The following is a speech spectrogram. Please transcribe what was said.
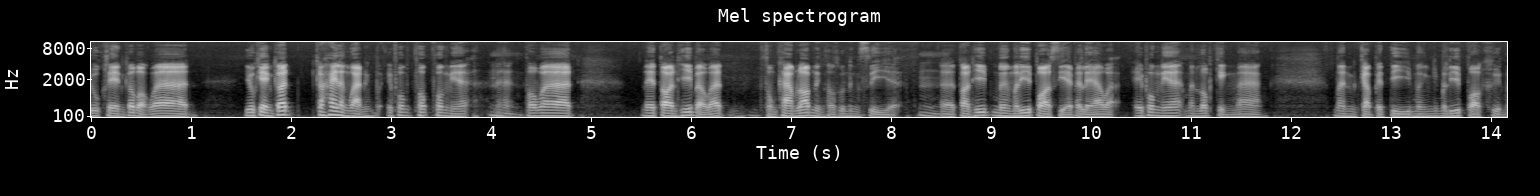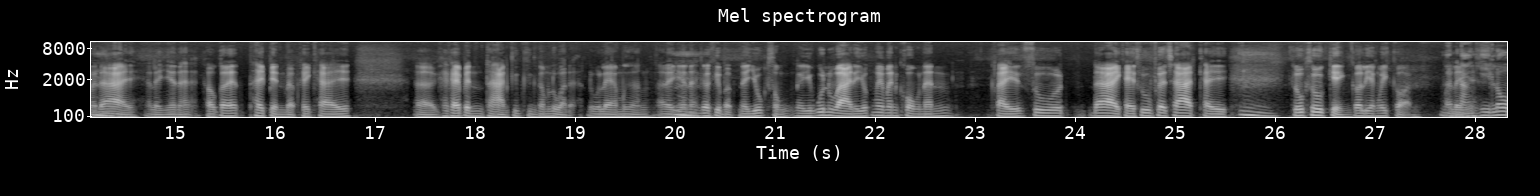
ยูเครนก็บอกว่ายูเครนก็ก็ให้รางวัลไอ้พวกพวกพวกเนี้ยนะฮะอืมเพราะว่าในตอนที่แบบว่าสงครามรอบหนึ่งสองศูนย์หนึ่งสี่อะอืมเอ่อตอนที่เมืองมาริอูโปลเสียไปแล้วอะไอ้พวกเนี้ยมันรบเก่งมาก มันกลับไปตีเมืองมาริอูโปลคืนมาได้อะไรเงี้ยนะฮะเขาก็ให้เป็นแบบคล้ายๆเอ่อคล้ายๆเป็นทหารกึ่งๆตำรวจอะดูแลเมืองอะไรเงี้ยนะก็คือแบบในยุคสงในยุควุ่นวายในยุคไม่มั่นคงนั้น ใครสู้ได้ใครสู้เพื่อชาติใครอืมสู้สู้เก่งก็เลี้ยงไว้ก่อนเหมือนหนังอะไรเงี้ย้ยฮีโร่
